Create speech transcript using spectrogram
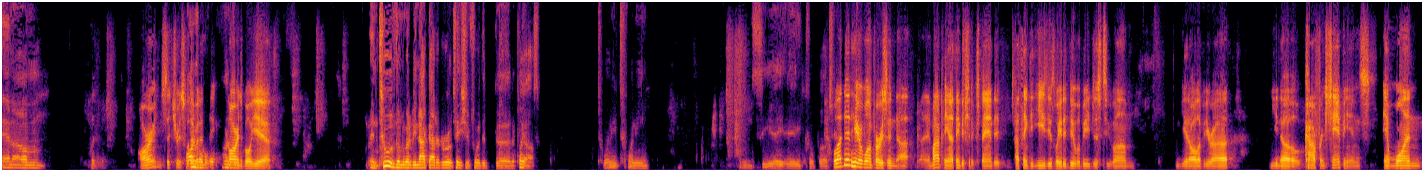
and um, what, Orange Citrus, whatever Orange that thing. Orange, Orange Bowl, yeah and two of them are going to be knocked out of the rotation for the the, the playoffs. 2020 Football. Well, I did hear one person. Uh, in my opinion, I think they should expand it. I think the easiest way to do would be just to um, get all of your, uh, you know, conference champions in one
